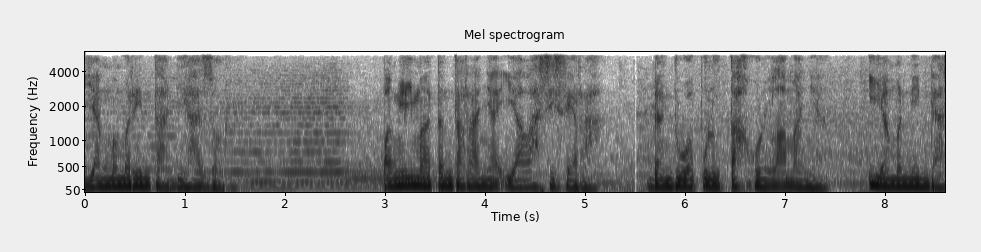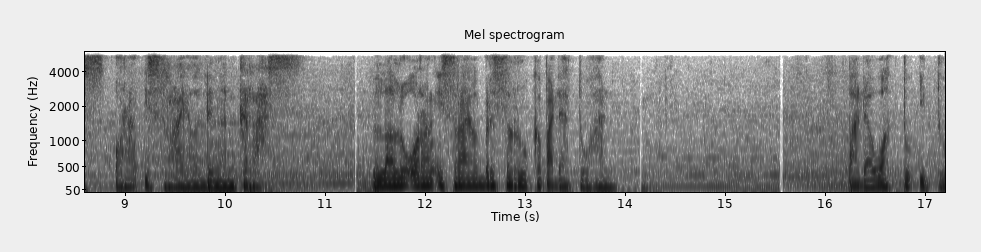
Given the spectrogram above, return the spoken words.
yang memerintah di Hazor. Panglima tentaranya ialah Sisera, dan 20 tahun lamanya ia menindas orang Israel dengan keras. Lalu orang Israel berseru kepada Tuhan. Pada waktu itu,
